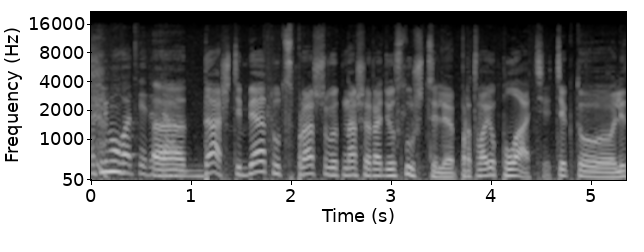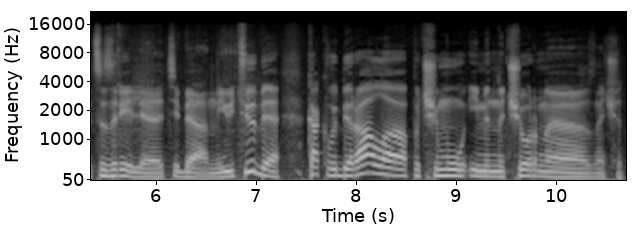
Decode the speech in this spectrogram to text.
От прямого ответа, да. А, Даш, тебя тут спрашивают наши радиослушатели про твое платье. Те, кто лицезрели тебя на YouTube, как выбирала, почему именно черное значит,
